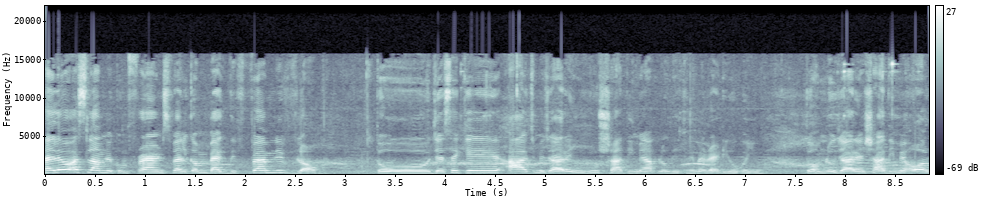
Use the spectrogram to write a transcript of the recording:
हेलो अस्सलाम वालेकुम friends welcome back the family vlog तो जैसे कि आज मैं जा रही हूँ शादी में, आप लोग देख रहे हैं मैं रेडी हो गई हूँ। तो हम लोग जा रहे हैं शादी में और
